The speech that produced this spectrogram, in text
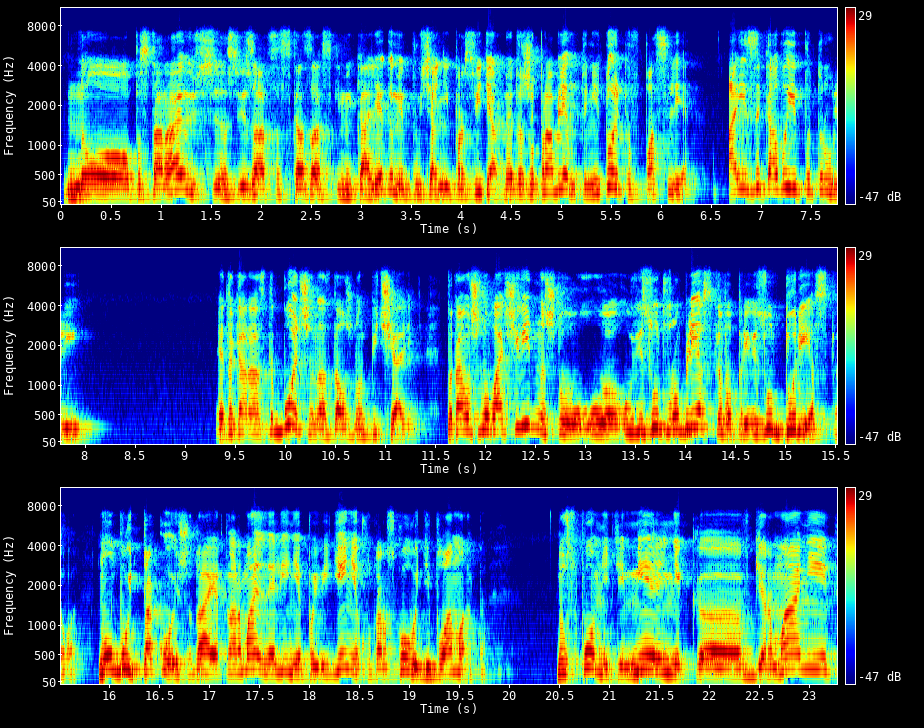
но постараюсь э, связаться с казахскими коллегами, пусть они просветят. Но это же проблема-то не только в после, а языковые патрули. Это гораздо больше нас должно печалить. Потому что, ну, очевидно, что увезут Врублевского, привезут Дуревского. Но он будет такой же, да, это нормальная линия поведения хуторского дипломата. Но вспомните, Мельник э, в Германии,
